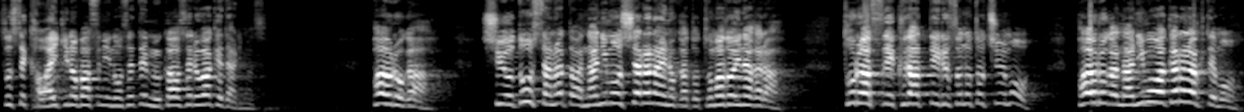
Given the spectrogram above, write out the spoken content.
そして川行きのバスに乗せて向かわせるわけであります。パウロが「主よどうしてあなたは何もおっしゃらないのか」と戸惑いながらトロアスへ下っているその途中もパウロが何も分からなくても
